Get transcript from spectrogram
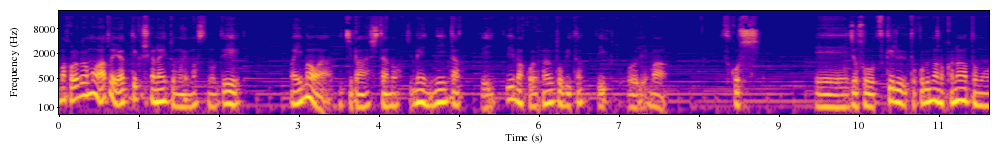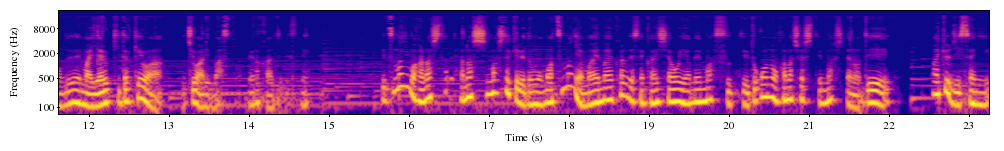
まあ、これがもうあとやっていくしかないと思いますので、まあ、今は一番下の地面に立っていて、まあ、これから飛び立っていくところで、まあ、少し、えー、助走をつけるところなのかなと思うので、まあ、やる気だけは一応ありますというような感じですね。で妻にも話した、話しましたけれども、まあ、妻には前々からですね、会社を辞めますっていうところのお話はしてましたので、まあ、今日実際に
